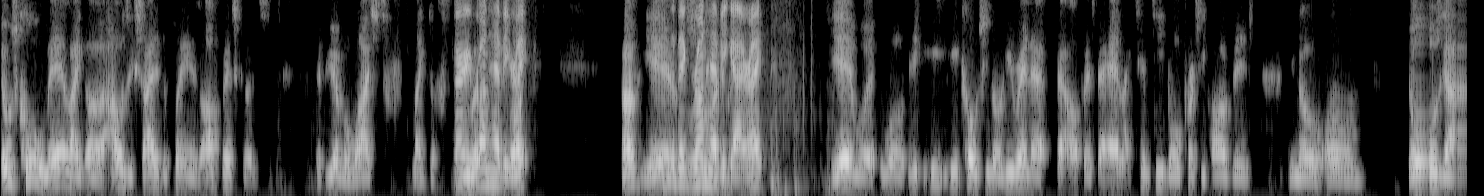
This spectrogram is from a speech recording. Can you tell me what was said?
it was cool, man. Like uh, I was excited to play his offense because if you ever watched like the very run heavy, right? Huh? Yeah. He's a big run heavy guy, right? Yeah, well, well, he, he he coached. You know, he ran that that offense that had like Tim Tebow, Percy Harvin, you know, um, those guys.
